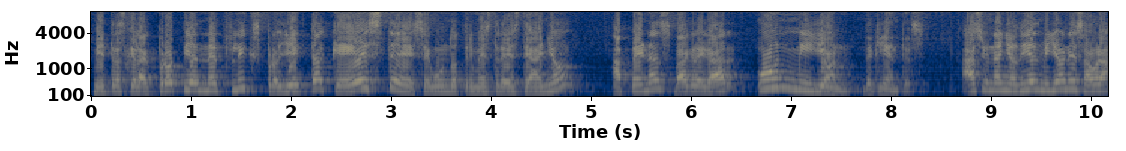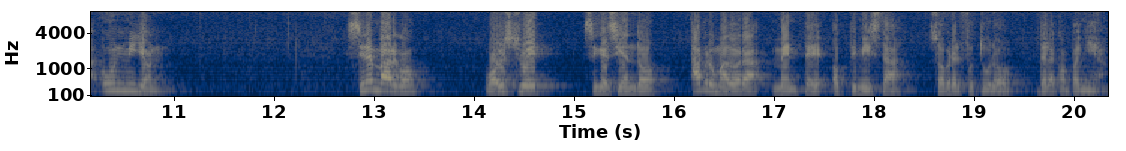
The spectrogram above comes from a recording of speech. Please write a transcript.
Mientras que la propia Netflix proyecta que este segundo trimestre de este año apenas va a agregar un millón de clientes. Hace un año 10 millones, ahora un millón. Sin embargo, Wall Street sigue siendo abrumadoramente optimista sobre el futuro de la compañía.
